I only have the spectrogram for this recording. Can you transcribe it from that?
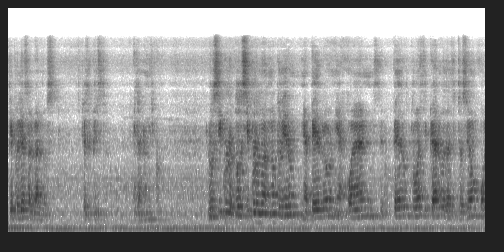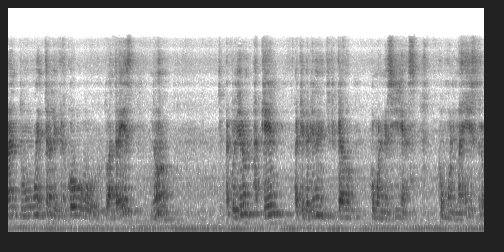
que podía salvarlos, Jesucristo. Era el único. Los discípulos, los discípulos no, no pudieron ni a Pedro ni a Juan. Pedro, tú hazte cargo de la situación. Juan, tú entrale, Jacobo o Andrés. No. Acudieron a aquel a quien habían identificado como el Mesías, como el Maestro,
